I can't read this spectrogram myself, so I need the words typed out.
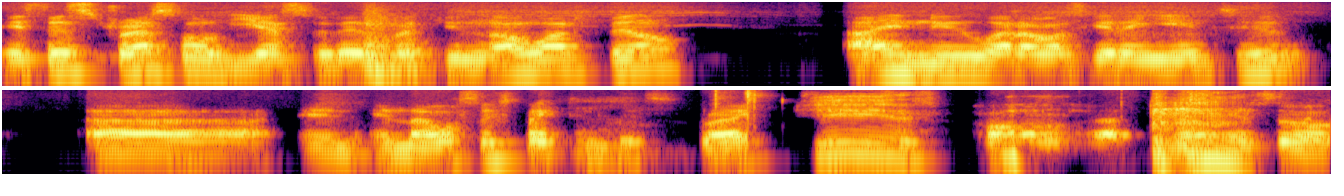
is it stressful? Yes, it is. But you know what, Phil? I knew what I was getting into, uh, and and I was expecting this, right? Yeah. This part of that, you know? and so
